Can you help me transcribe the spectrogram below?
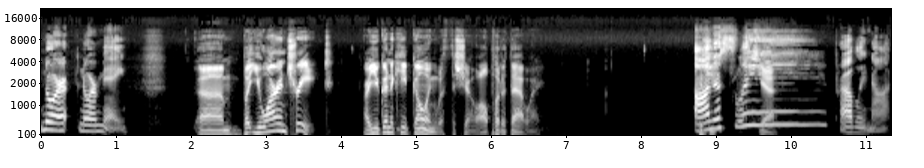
Nor nor me. Um, but you are intrigued. Are you going to keep going with the show? I'll put it that way. Did you- Honestly, Yeah. probably not.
